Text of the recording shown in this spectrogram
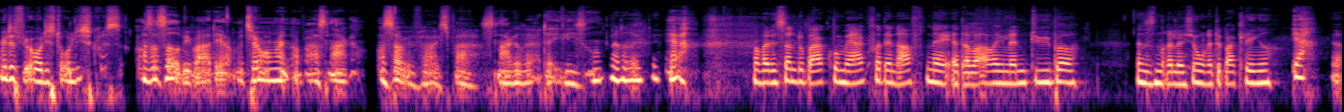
Mødtes vi over de store lyskryds, og så sad vi bare der med tømmermænd og bare snakkede. Og så har vi faktisk bare snakket hver dag lige siden. Var det rigtigt? Ja, Og var det sådan, du bare kunne mærke fra den aften af, at der var en eller anden dybere altså sådan en relation, at det bare klingede? ja. Ja.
